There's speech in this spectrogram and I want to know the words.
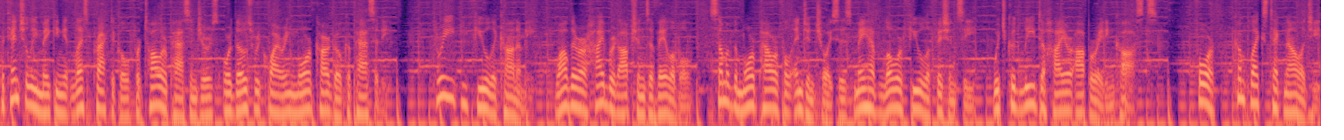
potentially making it less practical for taller passengers or those requiring more cargo capacity. 3. Fuel economy. While there are hybrid options available, some of the more powerful engine choices may have lower fuel efficiency, which could lead to higher operating costs. 4. Complex technology.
